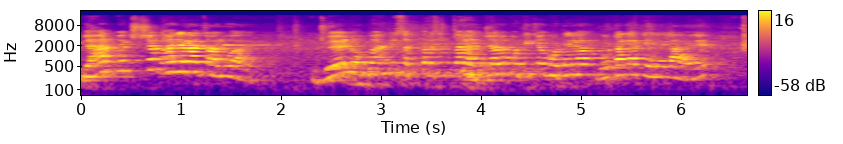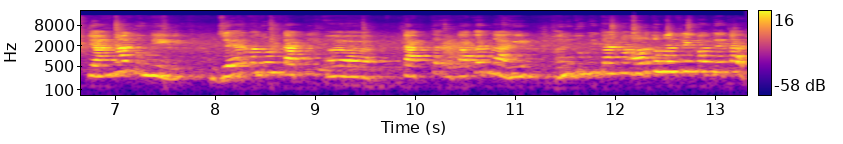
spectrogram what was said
बिहारपेक्षा घाणेरा चालू आहे. जे लोकांनी सत्तर सत्तर हजार कोटीच्या घोटेला घोटाला केलेला आहे त्यांना तुम्ही जेलमधून टाक टाकत टाकत नाही आणि तुम्ही त्यांना अर्थमंत्रीपद देतात.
